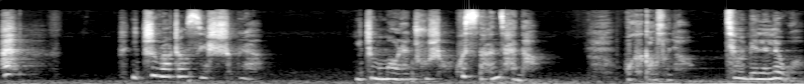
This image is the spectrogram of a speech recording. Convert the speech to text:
哎，你知不知道张四爷是什么人？你这么贸然出手，会死得很惨的。我可告诉你啊，千万别连累我。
